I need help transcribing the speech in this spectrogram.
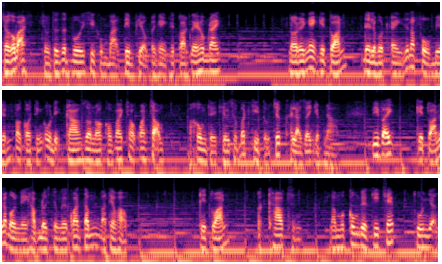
Chào các bạn, chúng tôi rất vui khi cùng bạn tìm hiểu về ngành kế toán ngày hôm nay. Nói đến ngành kế toán, đây là một ngành rất là phổ biến và có tính ổn định cao do nó có vai trò quan trọng và không thể thiếu cho bất kỳ tổ chức hay là doanh nghiệp nào. Vì vậy, kế toán là một ngành học được nhiều người quan tâm và theo học. Kế toán, accountant là một công việc ghi chép, thu nhận,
